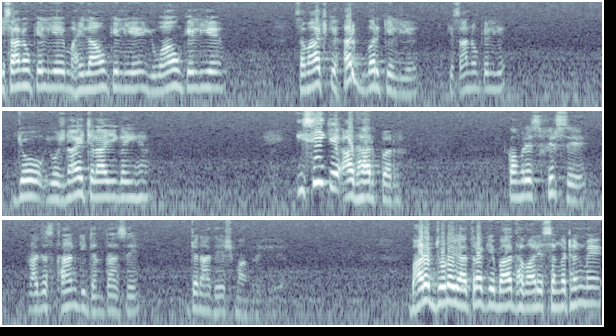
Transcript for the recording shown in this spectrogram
किसानों के लिए, महिलाओं के लिए, युवाओं के लिए, समाज के हर वर्ग के लिए, किसानों के लिए जो योजनाएँ चलाई गई हैं, इसी के आधार पर कांग्रेस फिर से राजस्थान की जनता से जनादेश मांग रही है। भारत जोड़ो यात्रा के बाद हमारे संगठन में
